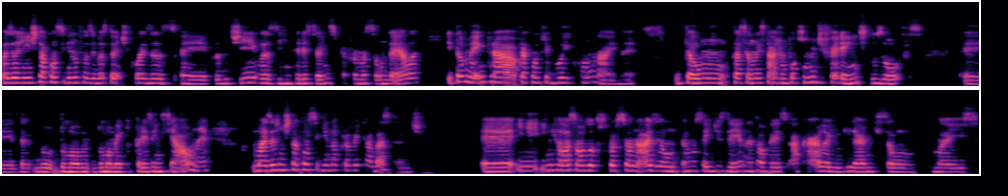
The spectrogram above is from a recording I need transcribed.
mas a gente está conseguindo fazer bastante coisas é, produtivas e interessantes para a formação dela e também para contribuir com o NAI, né. Então, está sendo um estágio um pouquinho diferente dos outros, é, do, do, do momento presencial, né, mas a gente está conseguindo aproveitar bastante. É, e, em relação aos outros profissionais, eu, eu não sei dizer, né? Talvez a Carla e o Guilherme, que são mais.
